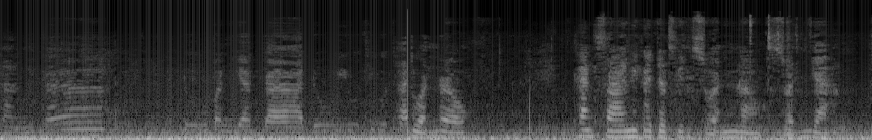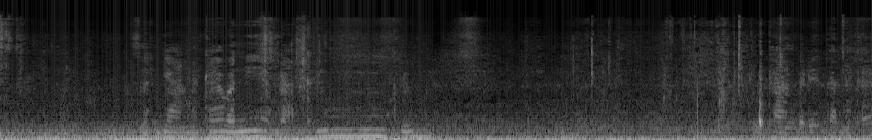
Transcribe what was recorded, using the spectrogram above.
ทางนะคะ ดูบรรยากาศ ดูวิวทิวทัศน์ สวนเรา ข้างซ้ายนี่ก็จะเป็นสวนเราสวนยาง สวนยางนะคะ วันนี้อากาศครึ้มครึ้มดูทางไปด้วยกันนะคะ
